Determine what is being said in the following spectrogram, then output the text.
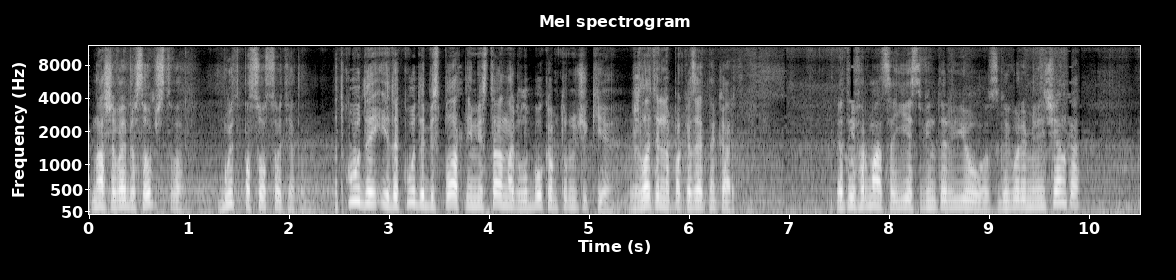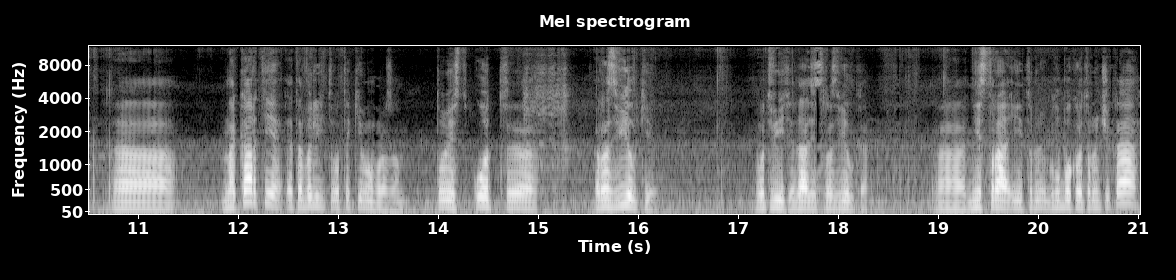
наше вайбер-сообщество будет способствовать этому. Откуда и докуда бесплатные места на глубоком Турнчуке? Желательно показать на карте. Эта информация есть в интервью с Григорием Мельниченко. Э, на карте это выглядит вот таким образом. То есть от э, развилки, вот видите, да, здесь развилка э, Днестра и глубокого Трунчака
